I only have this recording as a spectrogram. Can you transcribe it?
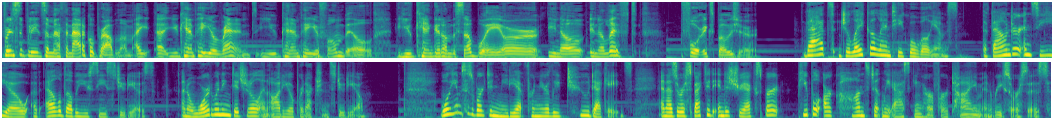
principally, it's a mathematical problem. I, uh, you can't pay your rent. You can't pay your phone bill. You can't get on the subway or, you know, in a lift for exposure. That's Juleyka Lantigua Williams, the founder and CEO of LWC Studios, an award winning digital and audio production studio. Williams has worked in media for nearly two decades, and as a respected industry expert, people are constantly asking her for time and resources.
